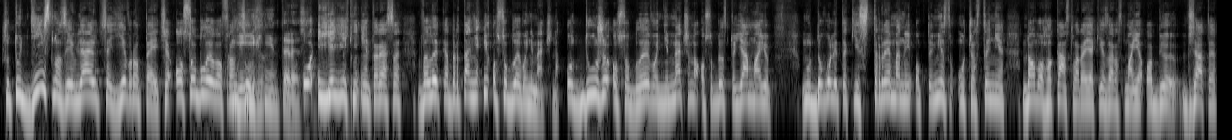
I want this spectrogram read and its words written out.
що тут дійсно з'являються європейці, особливо французи. Їхні інтереси. О, і є їхні інтереси Велика Британія і особливо Німеччина. От дуже особливо Німеччина. Особисто я маю ну доволі такий стриманий оптимізм у частині нового канцлера, який зараз має обі- взяти е,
